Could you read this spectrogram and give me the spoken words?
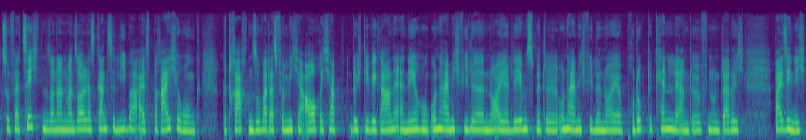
zu verzichten, sondern man soll das Ganze lieber als Bereicherung betrachten. So war das für mich ja auch. Ich habe durch die vegane Ernährung unheimlich viele neue Lebensmittel, unheimlich viele neue Produkte kennenlernen dürfen und dadurch, weiß ich nicht,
